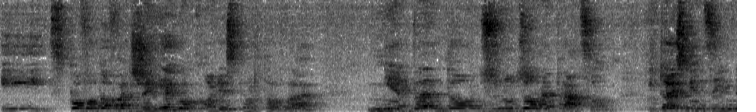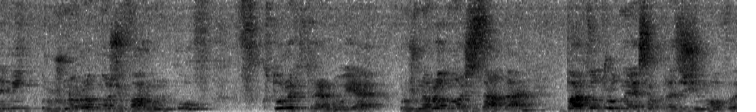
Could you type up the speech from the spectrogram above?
i spowodować, że jego konie sportowe nie będą znudzone pracą. I to jest między innymi różnorodność warunków, w których trenuje, różnorodność zadań. Bardzo trudny jest okres zimowy,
